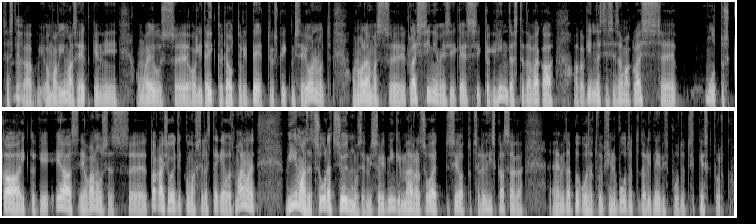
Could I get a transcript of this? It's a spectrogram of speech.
sest mm ega oma viimase hetkeni oma elus äh, oli ta ikkagi autoriteet, ükskõik mis ei olnud, on olemas klass inimesi, kes ikkagi hindas teda väga, aga kindlasti seesama klass muutus ka ikkagi eas ja vanuses äh, tagasihoidlikumaks selles tegevuses, ma arvan, et viimased suured sündmused, mis olid mingil määral soet-, seotud selle ühiskassaga, äh, mida põgusalt võib siin ju puudutada, olid need, mis puudutasid keskturgu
